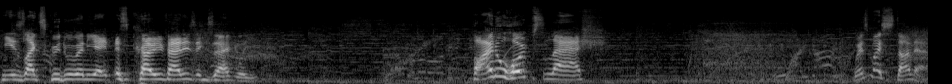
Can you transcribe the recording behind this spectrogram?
He is like Squidward when he ate his Krabby Patties, exactly. Final Hope Slash. Where's my stun at?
